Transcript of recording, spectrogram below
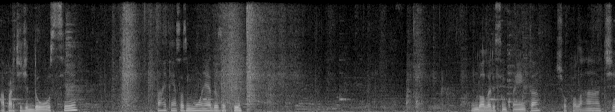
A parte de doce. Ai, tem essas moedas aqui. Um dólar e cinquenta, chocolate.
